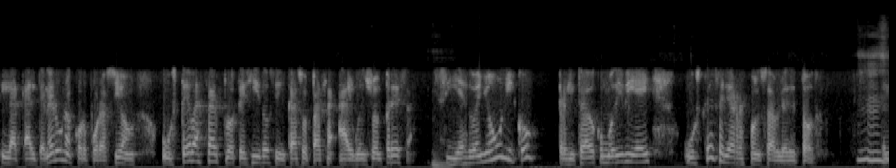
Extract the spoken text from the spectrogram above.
la- al tener una corporación, usted va a estar protegido si en caso pasa algo en su empresa. Si es dueño único, registrado como DBA, usted sería responsable de todo. Eh,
